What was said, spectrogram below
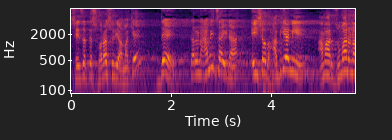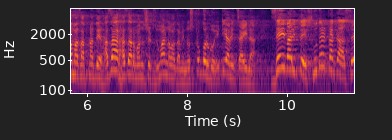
সে যাতে সরাসরি আমাকে দেয়। কারণ আমি চাই না এইসব হাদিয়া নিয়ে আমার জুমার নামাজ আপনাদের হাজার হাজার মানুষের জুমার নামাজ আমি নষ্ট করব, এটি আমি চাই না। যেই বাড়িতে সুদের টাকা আছে,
